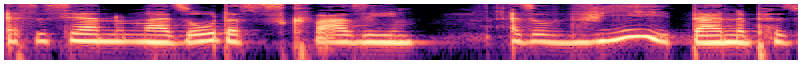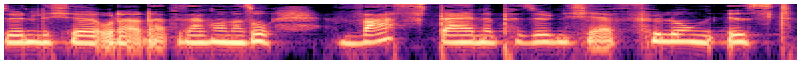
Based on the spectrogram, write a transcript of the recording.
es ist ja nun mal so, dass es quasi, also wie deine persönliche oder, oder sagen wir mal so, was deine persönliche Erfüllung ist,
